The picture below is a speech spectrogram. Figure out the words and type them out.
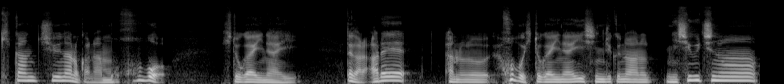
期間中なのかなもうほぼ人がいない。だからあれあのほぼ人がいない新宿のあの西口の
